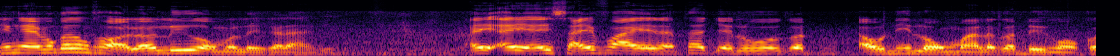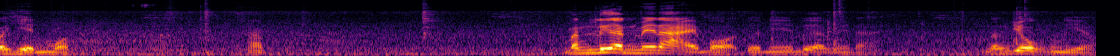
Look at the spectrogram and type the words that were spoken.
ยังไงมันก็ต้องถอดแล้วลื้อออกมาเลยก็ได้พี่ ไอไอไอสายไฟนะถ้าจะรู้ก็เอานี่ลงมาแล้วก็ดึงออกก็เห็นหมดครับ มันเลื่อนไม่ได้เบาะตัวนี้เลื่อนไม่ได้ต้องยกอย่างเดียว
